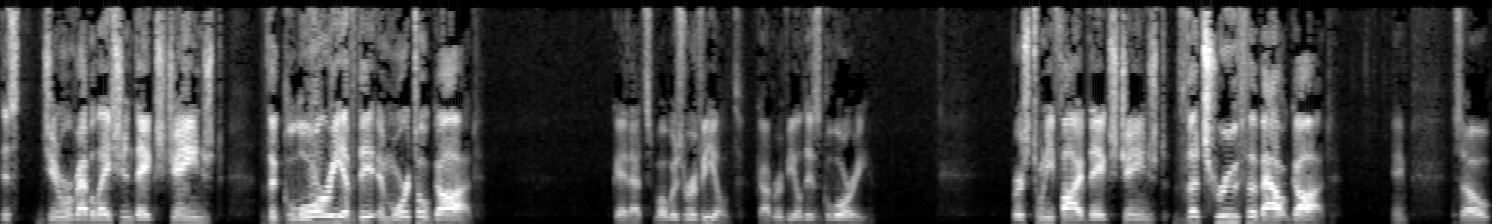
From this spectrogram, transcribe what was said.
this general revelation, they exchanged the glory of the immortal God. Okay, that's what was revealed. God revealed his glory. Verse 25, they exchanged the truth about God. Okay? So,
